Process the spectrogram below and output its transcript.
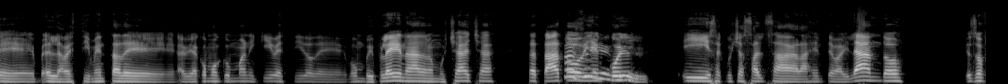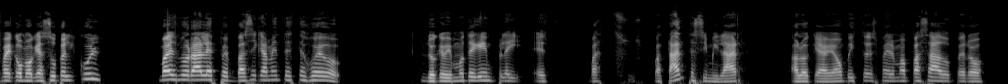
Eh, la vestimenta de. Había como que un maniquí vestido de bomba y plena, de una muchacha. O sea, estaba ah, todo bien cool. Y se escucha salsa a la gente bailando. Eso fue como que súper cool. Miles Morales, pues básicamente este juego, lo que vimos de gameplay es bastante similar a lo que habíamos visto de Spider-Man pasado, pero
